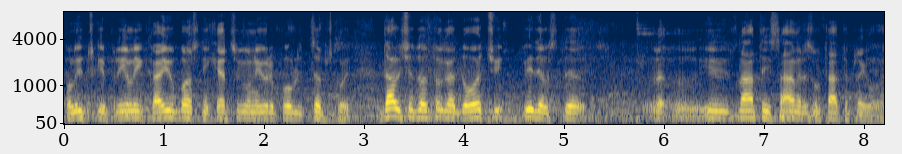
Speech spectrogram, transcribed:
političkih prilika i u Bosni i Hercegovini i u Republike Srpskoj. Da li će do toga doći, vidjeli ste i znate i sami rezultate pregovora.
